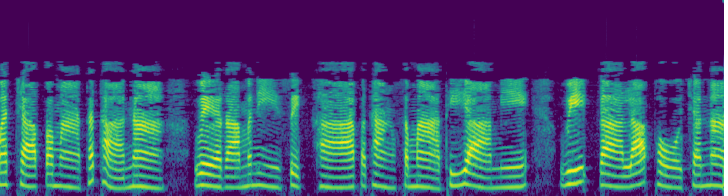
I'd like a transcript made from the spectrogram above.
มัชฌาปมาทฐานา เวรามณีสิกขาประทางสมาธิยามิ วิกาลโภชนา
